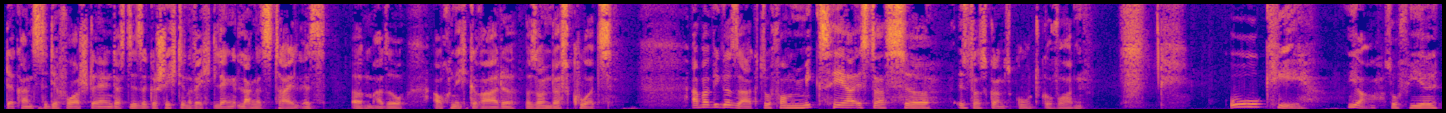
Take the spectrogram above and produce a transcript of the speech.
da kannst du dir vorstellen, dass diese Geschichte ein recht langes Teil ist. Ähm, also auch nicht gerade besonders kurz. Aber wie gesagt, so vom Mix her ist das, äh, ist das ganz gut geworden. Okay. Ja, so viel.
